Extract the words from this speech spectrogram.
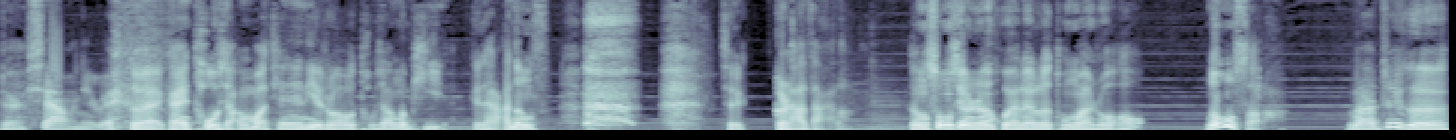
对，吓唬你呗。对，赶紧投降吧！天熙帝说：“我投降个屁，给他俩弄死。”这哥俩宰了。等送信人回来了，童贯说：“哦，弄死了，那这个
